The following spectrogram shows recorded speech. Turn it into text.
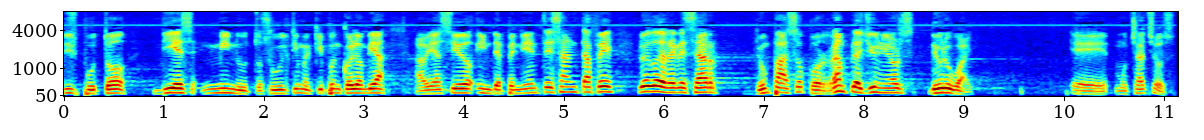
disputó 10 minutos. Su último equipo en Colombia había sido Independiente Santa Fe, luego de regresar de un paso por Rampla Juniors de Uruguay. Eh, muchachos,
